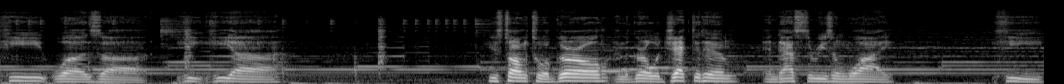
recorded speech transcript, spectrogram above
he was uh, he he uh, he was talking to a girl, and the girl rejected him, and that's the reason why he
